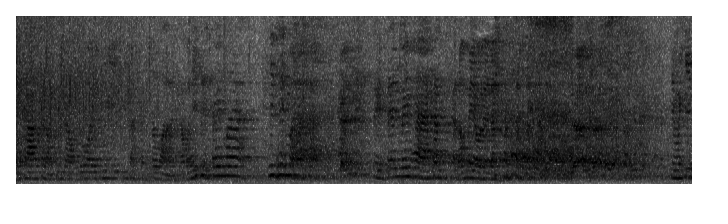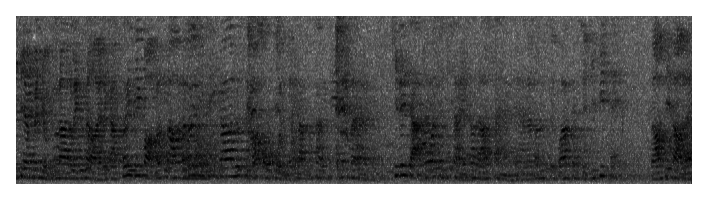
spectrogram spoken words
นะครับสำหรับพี่น้องด้วยที่ที่ตักแสงสว่างครับวันนี้ตื่นเต้นมากที่ได้มาตื่นเต้นไม่แพ้กันกับน้องเมลเลยนะ ยังเมื่อกี้เตรียมกันอยู่ข้างนอกเล็กน้อยนะครับก็จริงๆบอกน้องๆแล้วก็จริงๆก็รู้สึกว่าอบอุ่นนะครับทุกครั้งที่ได้มาที่ได้จากไม่ว่าจะที่ไหนก็แล้วแต่นะแล้วก็รู้สึกว่าเป็นสิ่งที่พิเศษเนาะที่เราได้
